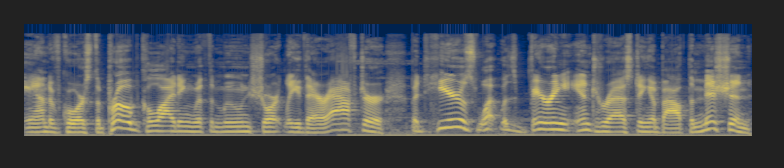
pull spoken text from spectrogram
and of course the probe colliding with the moon shortly thereafter. But here's what was very interesting about the mission.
